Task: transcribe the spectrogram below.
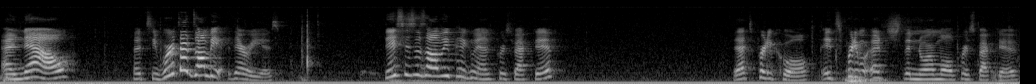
And now, let's see, where's that zombie? There he is. This is a zombie pigman's perspective. That's pretty cool. It's pretty much the normal perspective,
